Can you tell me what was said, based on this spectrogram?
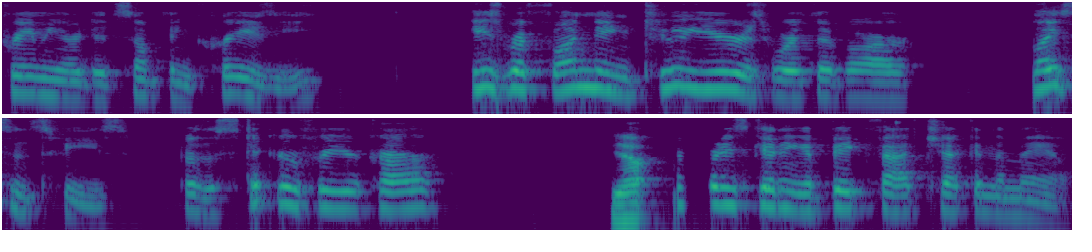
premier did something crazy. He's refunding two years worth of our license fees for the sticker for your car. Yep. Everybody's getting a big fat check in the mail.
